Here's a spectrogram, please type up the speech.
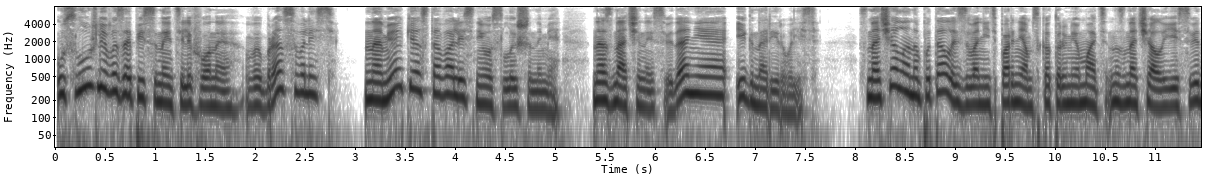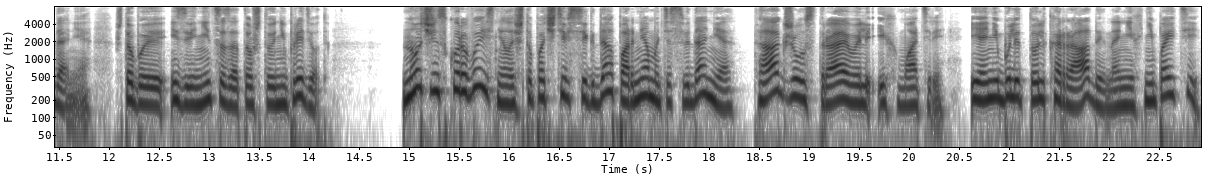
Услужливо записанные телефоны выбрасывались, намеки оставались неуслышанными — Назначенные свидания игнорировались. Сначала она пыталась звонить парням, с которыми мать назначала ей свидание, чтобы извиниться за то, что не придет. Но очень скоро выяснилось, что почти всегда парням эти свидания также устраивали их матери, и они были только рады на них не пойти.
